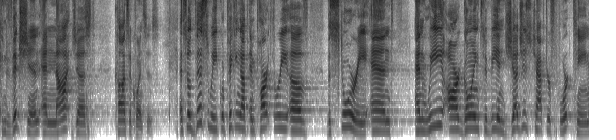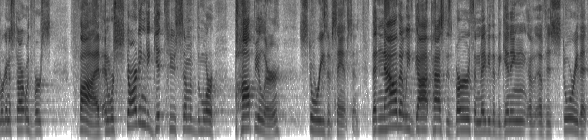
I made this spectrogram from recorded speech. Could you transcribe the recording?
conviction and not just consequences? And so this week we're picking up in part three of the story, and, and we are going to be in Judges chapter 14. We're going to start with verse 5, and we're starting to get to some of the more popular stories of Samson. That now that we've got past his birth and maybe the beginning of, of his story, that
